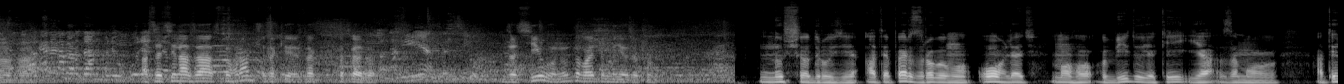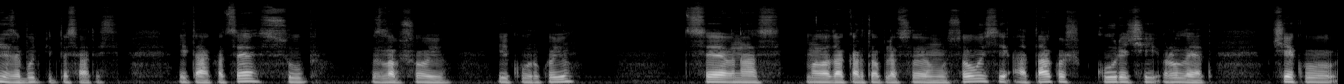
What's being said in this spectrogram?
Ага. А це ціна за 100 грам чи за, ки- за котлету? Ні, за цілу? Ну давайте мені таку. Ну що, друзі, а тепер зробимо огляд мого обіду, який я замовив. А ти не забудь підписатись. І так, оце суп з лапшою і куркою. Це в нас молода картопля в соєвому соусі, а також курячий рулет. Чеку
